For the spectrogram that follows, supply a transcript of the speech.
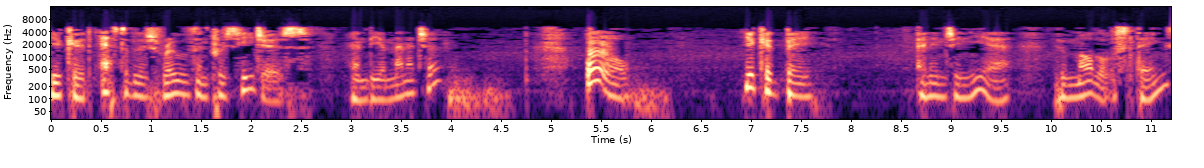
you could establish rules and procedures and be a manager, or you could be an engineer who models things,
